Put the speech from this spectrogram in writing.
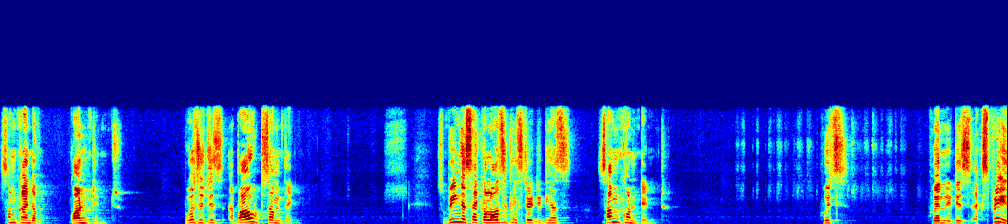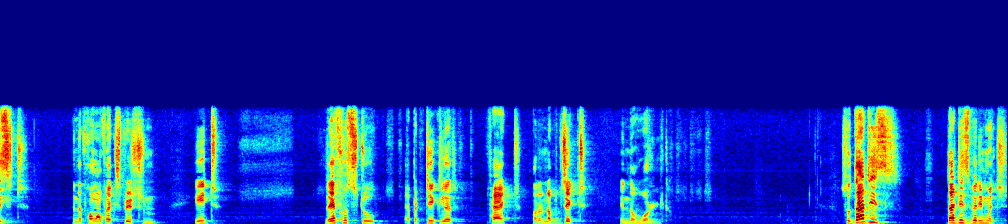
some kind of content, because it is about something. So, being a psychological state it has some content, which when it is expressed in the form of expression, it refers to a particular fact or an object in the world. So, that is that is very much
